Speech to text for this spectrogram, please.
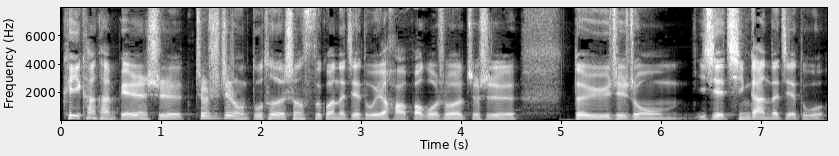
可以看看别人是，就是这种独特的生死观的解读也好，包括说就是对于这种一些情感的解读，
